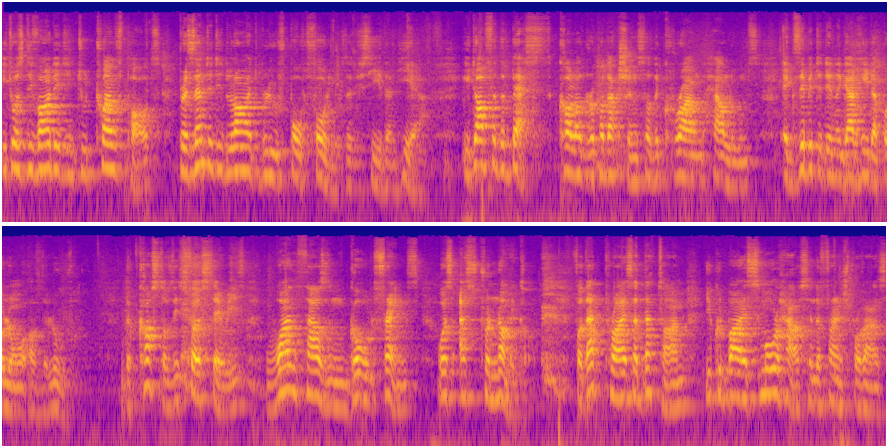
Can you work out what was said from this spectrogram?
it was divided into 12 parts, presented in light blue portfolios, as you see them here. It offered the best colored reproductions of the crown heirlooms exhibited in the Galerie d'Apollon of the Louvre. The cost of this first series, 1,000 gold francs, was astronomical. For that price at that time, you could buy a small house in the French province,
